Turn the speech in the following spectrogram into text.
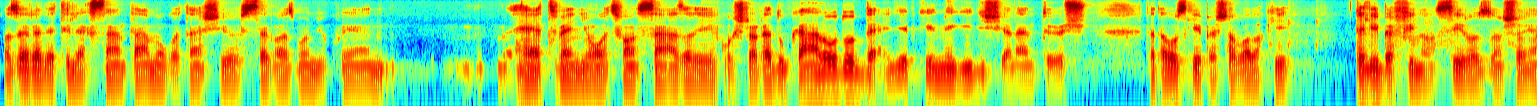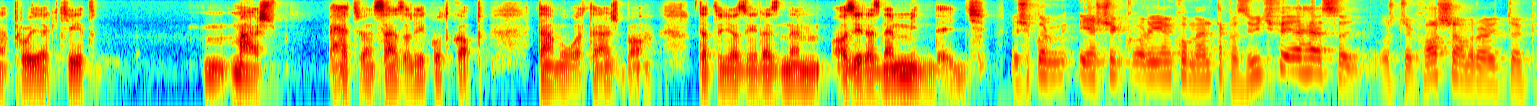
az eredetileg szánt támogatási összeg az mondjuk olyan 70-80 százalékosra redukálódott, de egyébként még így is jelentős. Tehát ahhoz képest, ha valaki telibe finanszírozzon saját projektjét, más 70 százalékot kap támogatásba. Tehát, hogy azért ez nem, azért ez nem mindegy. És akkor, és akkor ilyenkor mentek az ügyfélhez, hogy most csak hasamra ütök,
